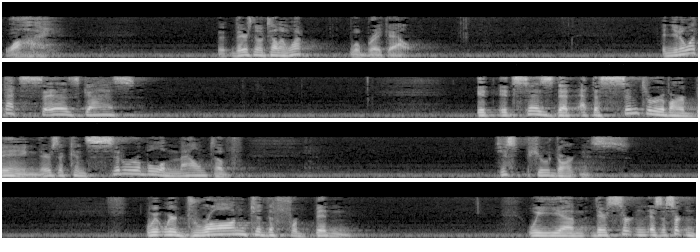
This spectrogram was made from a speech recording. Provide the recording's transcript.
Why? There's no telling what will break out. And you know what that says, guys? It, it says that at the center of our being, there's a considerable amount of Just pure darkness. We're drawn to the forbidden. We, um, there's, certain, there's a certain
